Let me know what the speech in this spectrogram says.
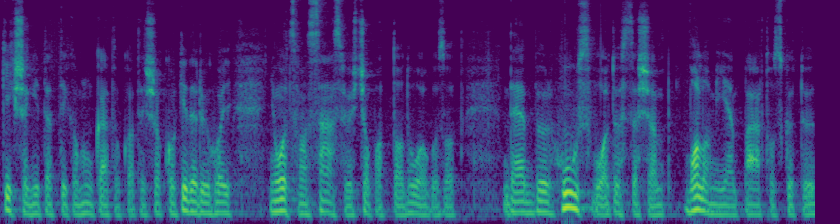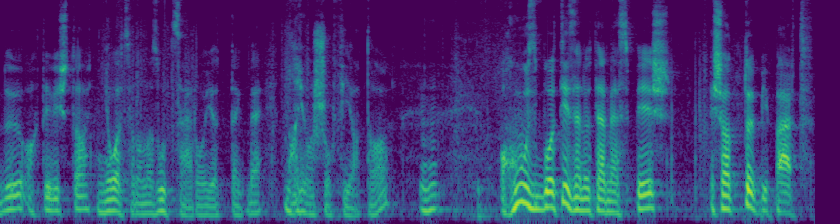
kik segítették a munkátokat, és akkor kiderül, hogy 80-100 fős csapattal dolgozott, de ebből 20 volt összesen valamilyen párthoz kötődő aktivista, 80-on az utcáról jöttek be, nagyon sok fiatal. Uh-huh. A 20-ból 15 MSZP-s, és a többi párt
